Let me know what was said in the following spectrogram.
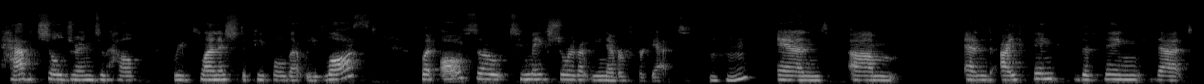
have children to help replenish the people that we've lost, but also to make sure that we never forget mm-hmm. and um, and I think the thing that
